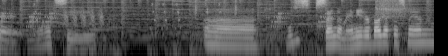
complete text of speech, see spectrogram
Okay, let's see. Uh, we'll just send a Maneater bug at this man.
